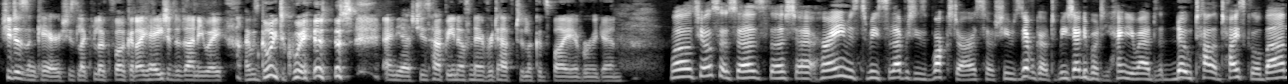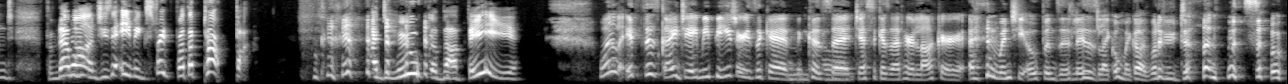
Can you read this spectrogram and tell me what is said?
she doesn't care. She's like, look, fuck it. I hated it anyway. I was going to quit. and yeah, she's happy enough never to have to look at Spy ever again. Well, she also says that uh, her aim is to meet celebrities and rock stars, so she was never going to meet anybody hanging around with a no talent high school band. From now on, she's aiming straight for the top. and who could that be? Well, it's this guy Jamie Peters again because uh, Jessica's at her locker, and when she opens it, Liz is like, "Oh my god, what have you done?" so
